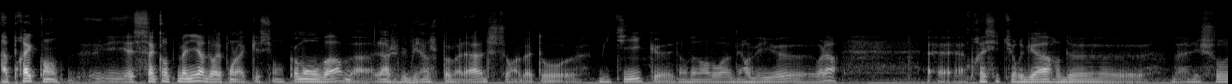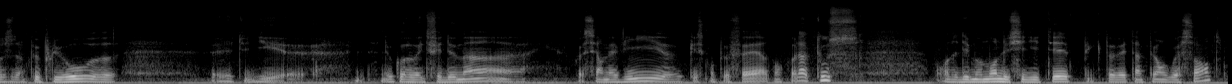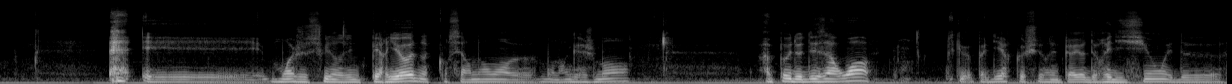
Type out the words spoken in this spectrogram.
après, quand il y a 50 manières de répondre à la question comment on va, bah, là je vais bien, je suis pas malade, je suis sur un bateau euh, mythique, dans un endroit merveilleux, voilà. Après, si tu regardes bah, les choses d'un peu plus haut, tu te dis de quoi va être fait demain, quoi sert ma vie, euh, qu'est-ce qu'on peut faire. Donc voilà, tous, on a des moments de lucidité qui peuvent être un peu angoissantes. Et moi, je suis dans une période concernant euh, mon engagement, un peu de désarroi, ce qui ne veut pas dire que je suis dans une période de reddition et de,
